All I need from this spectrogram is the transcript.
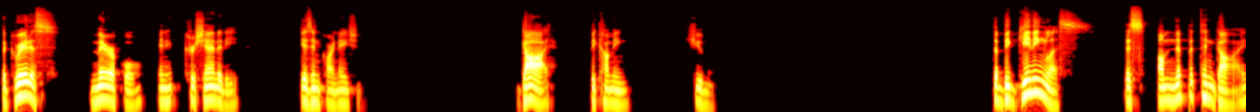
The greatest miracle in Christianity is incarnation. God becoming human. The beginningless, this omnipotent God,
